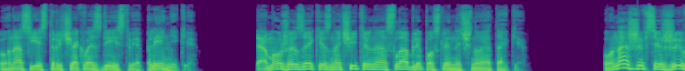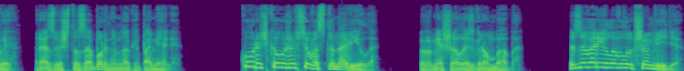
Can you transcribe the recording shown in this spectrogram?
«У нас есть рычаг воздействия, пленники. К тому же зэки значительно ослабли после ночной атаки. У нас же все живы, разве что забор немного помяли. Корочка уже все восстановила, — вмешалась Громбаба. Заварила в лучшем виде.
